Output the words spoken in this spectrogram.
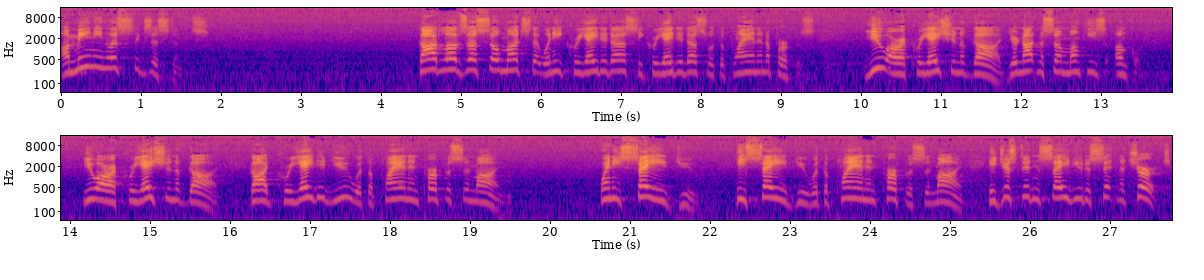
a meaningless existence. God loves us so much that when He created us, He created us with a plan and a purpose. You are a creation of God. You're not some monkey's uncle. You are a creation of God. God created you with a plan and purpose in mind. When He saved you, he saved you with a plan and purpose in mind. He just didn't save you to sit in a church.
